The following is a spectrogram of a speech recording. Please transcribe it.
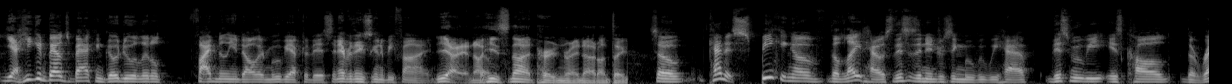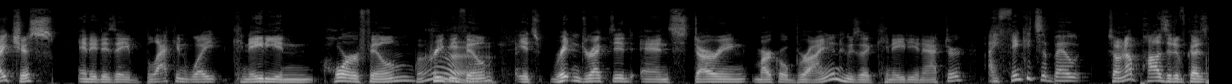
Yeah, he can bounce back and go do a little $5 million movie after this, and everything's going to be fine. yeah, no, he's not hurting right now. I don't think. So, kind of speaking of The Lighthouse, this is an interesting movie we have. This movie is called The Righteous, and it is a black and white Canadian horror film, creepy Ah. film. It's written, directed, and starring Mark O'Brien, who's a Canadian actor. I think it's about. So I'm not positive because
